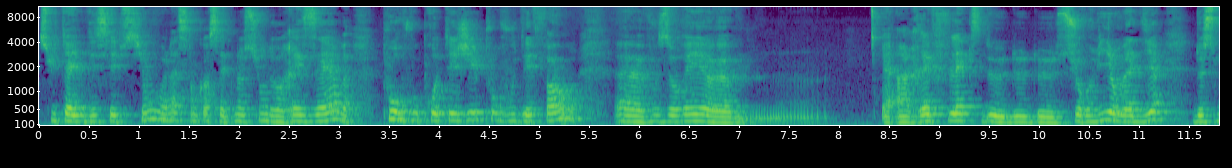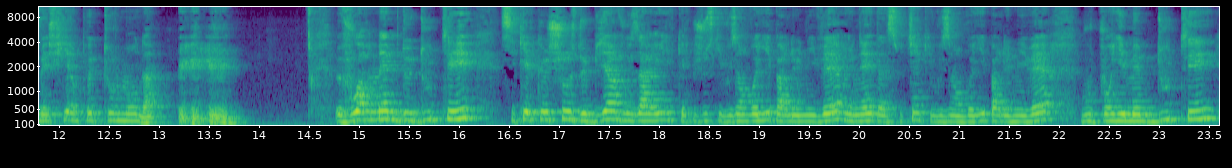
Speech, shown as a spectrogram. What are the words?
Suite à une déception, voilà, c'est encore cette notion de réserve pour vous protéger, pour vous défendre. Euh, vous aurez euh, un réflexe de, survie, on va dire, de se méfier un peu de tout le monde. Hein. voire même de douter si quelque chose de bien vous arrive, quelque chose qui vous est envoyé par l'univers, une aide, un soutien qui vous est envoyé par l'univers, vous pourriez même douter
